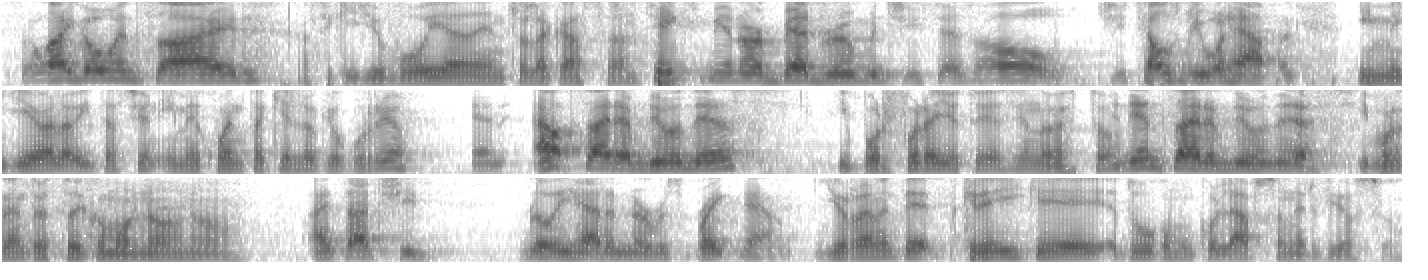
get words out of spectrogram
So I go inside. Así que yo voy adentro de la casa She takes me in our bedroom and she says, Oh, she tells me what happens. y me lleva a la habitación y me cuenta qué es lo que ocurrió. And outside I'm doing this, Y por fuera yo estoy haciendo esto and inside I'm doing this. y por dentro estoy como, no, no. I thought she really had a nervous breakdown. Yo realmente creí que tuvo como un colapso nervioso.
